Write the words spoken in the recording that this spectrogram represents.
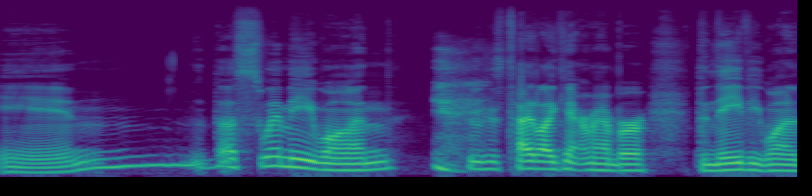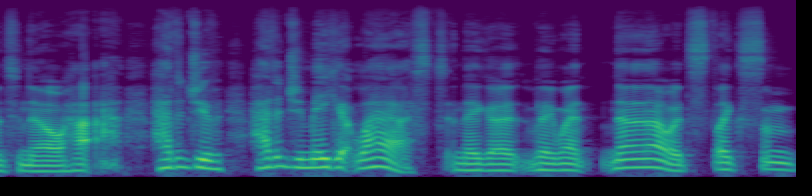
in the swimmy one whose title I can't remember. The Navy wanted to know how how did you how did you make it last? And they go they went no no no it's like some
